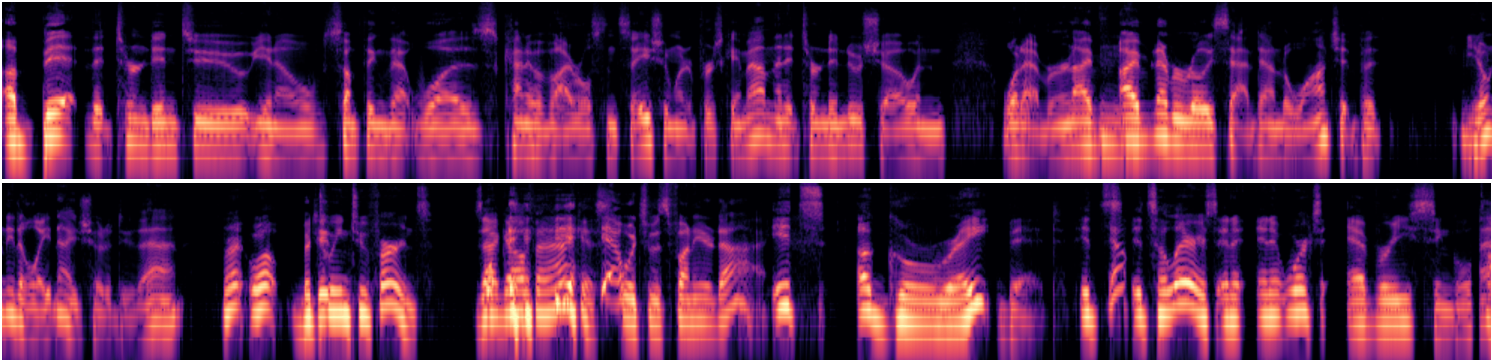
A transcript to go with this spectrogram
a bit that turned into you know something that was kind of a viral sensation when it first came out, and then it turned into a show and whatever. And I've Mhm. I've never really sat down to watch it, but you don't need a late night show to do that. Right. Well, between two ferns, Zach Well, Galifianakis. yeah, which was Funny or Die. It's a great bit. It's Yep. it's hilarious and it, and it works every single time.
